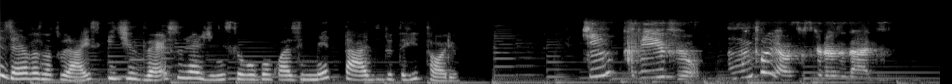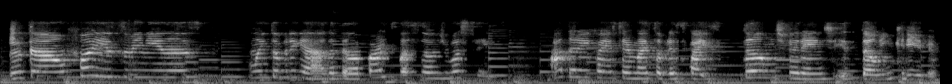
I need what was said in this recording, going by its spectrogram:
reservas naturais e diversos jardins que ocupam quase metade do território. Que incrível! Muito legal essas curiosidades. Então, foi isso, meninas. Muito obrigada pela participação de vocês. Adorei conhecer mais sobre esse país tão diferente e tão incrível.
